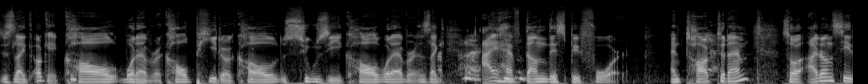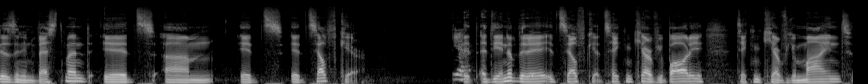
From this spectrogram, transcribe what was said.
It's like, okay, call whatever, call Peter, call Susie, call whatever. And it's like, I have done this before and talk yeah. to them. So I don't see it as an investment. It's, um, it's, it's self care. Yeah. It, at the end of the day, it's self care, taking care of your body, taking care of your mind.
